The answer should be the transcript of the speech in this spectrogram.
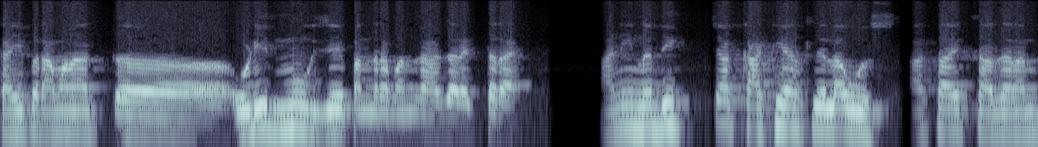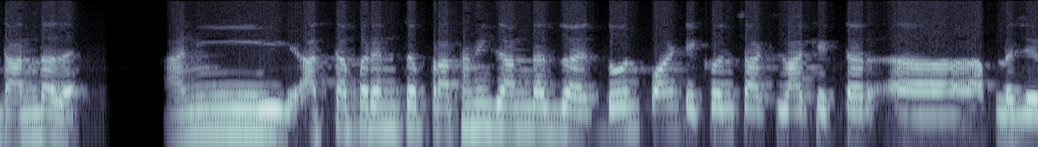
काही प्रमाणात उडीद मूग जे पंधरा पंधरा हजार हेक्टर आहे. आणि नदीच्या काठी असलेला ऊस असा एक साधारणतः अंदाज आहे. आणि आतापर्यंत प्राथमिक अंदाज जो आहे दोन पॉईंट एकोणसाठ लाख हेक्टर आपलं जे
